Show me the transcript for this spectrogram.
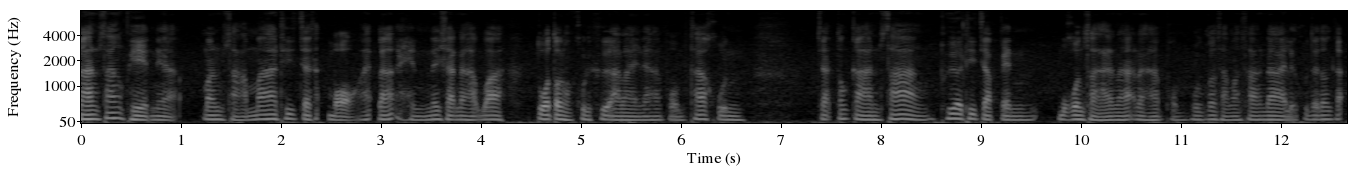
การสร้างเพจเนี่ยมันสามารถที่จะบอกและเห็นได้ชัดนะครับว่าตัวตนของคุณคืออะไรนะครับผมถ้าคุณจะต้องการสร้างเพื่อที่จะเป็นบุคคลสาธารณะนะครับ ผมคุณก็สามารถสร้างได้ หรือคุณจะต้องการ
